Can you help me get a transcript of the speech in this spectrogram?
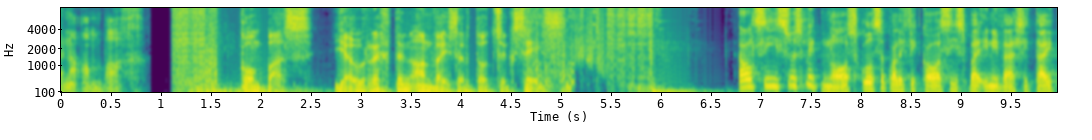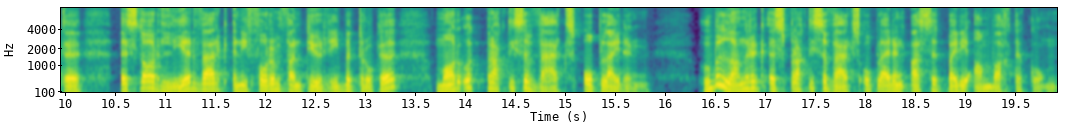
in 'n ambag. Kompas, jou rigtingaanwyser tot sukses. Elsie, soos met naskoolse kwalifikasies by universiteite, is daar leerwerk in die vorm van teorie betrokke, maar ook praktiese werksopleiding. Hoe belangrik is praktiese werksopleiding as dit by die ambagte kom?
